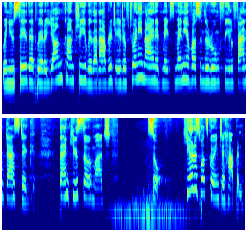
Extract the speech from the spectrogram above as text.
when you say that we're a young country with an average age of 29, it makes many of us in the room feel fantastic. Thank you so much. So here is what's going to happen.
